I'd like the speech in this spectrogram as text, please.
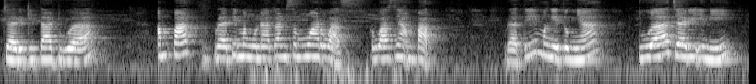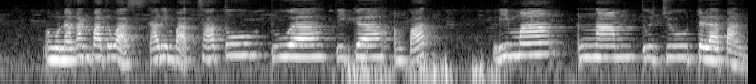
jari kita dua. Empat berarti menggunakan semua ruas. Ruasnya empat. Berarti menghitungnya dua jari ini menggunakan empat ruas. Kali empat. Satu dua tiga empat. Lima enam tujuh delapan.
